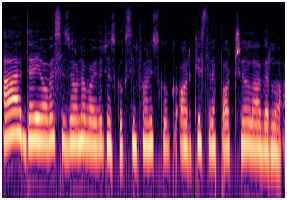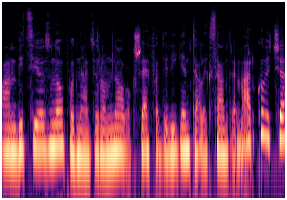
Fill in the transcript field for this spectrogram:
a da je ova sezona Vojvođanskog simfonijskog orkestra počela vrlo ambiciozno pod nadzorom novog šefa dirigenta Aleksandra Markovića,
